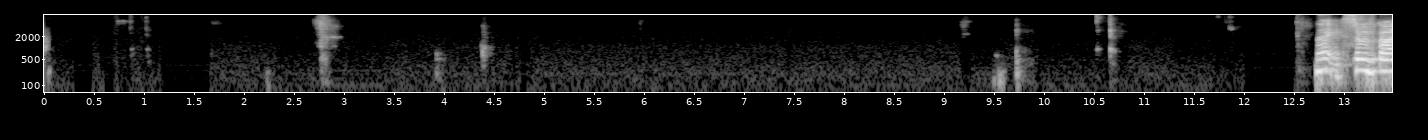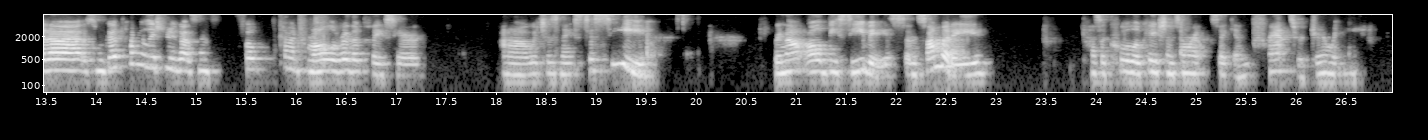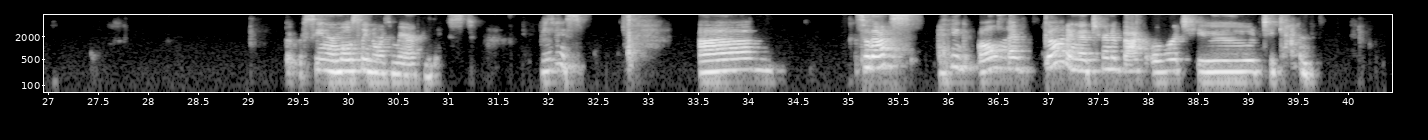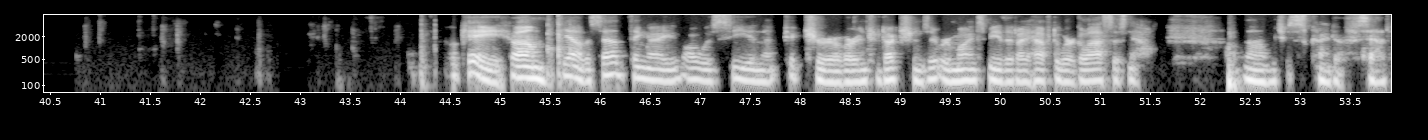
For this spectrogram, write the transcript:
Nice. So we've got uh, some good population. We've got some folk coming from all over the place here, uh, which is nice to see. We're not all BC based and somebody has a cool location somewhere, it looks like in France or Germany. But we're seeing we're mostly North American based. Really nice. Um, so that's, I think, all I've got. I'm going to turn it back over to, to Ken. Okay, um, yeah, the sad thing I always see in that picture of our introductions, it reminds me that I have to wear glasses now, uh, which is kind of sad.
